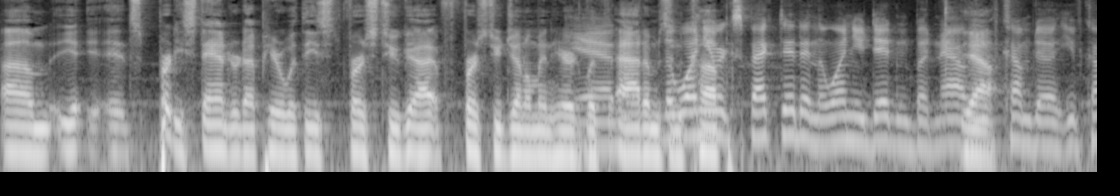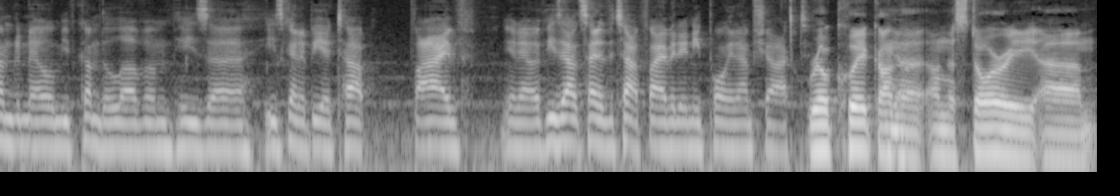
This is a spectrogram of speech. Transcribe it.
Um, y- it's pretty standard up here with these first two guy, first two gentlemen here Yeah, with the, Adams the and one Kupp. you expected and the one you didn't, but now Yeah. you've come to you've come to know him, you've come to love him. He's uh he's going to be a top five. You know, if he's outside of the top five at any point, I'm shocked. Real quick on the on the story, um,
